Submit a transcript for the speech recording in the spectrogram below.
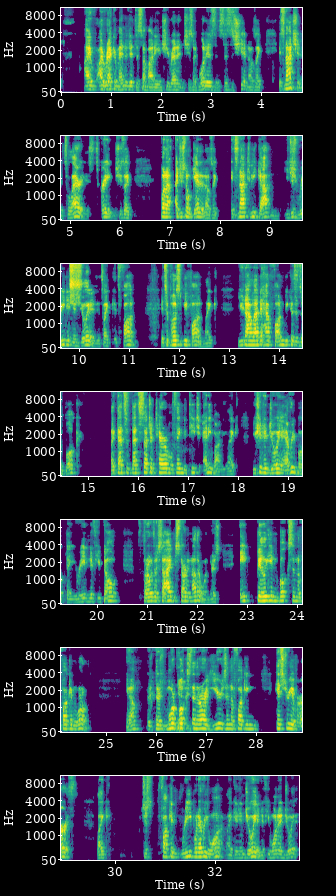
I I recommended it to somebody and she read it and she's like, "What is this? This is shit." And I was like, "It's not shit. It's hilarious. It's great." And she's like, "But I, I just don't get it." I was like, "It's not to be gotten. You just read it and enjoy it. It's like it's fun. It's supposed to be fun. Like you're not allowed to have fun because it's a book." Like that's that's such a terrible thing to teach anybody. Like you should enjoy every book that you read, and if you don't, throw it aside and start another one. There's eight billion books in the fucking world. You know, there's, there's more Yeah. books than there are years in the fucking history of Earth. Like, just fucking read whatever you want, like, and enjoy it if you want to enjoy it.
